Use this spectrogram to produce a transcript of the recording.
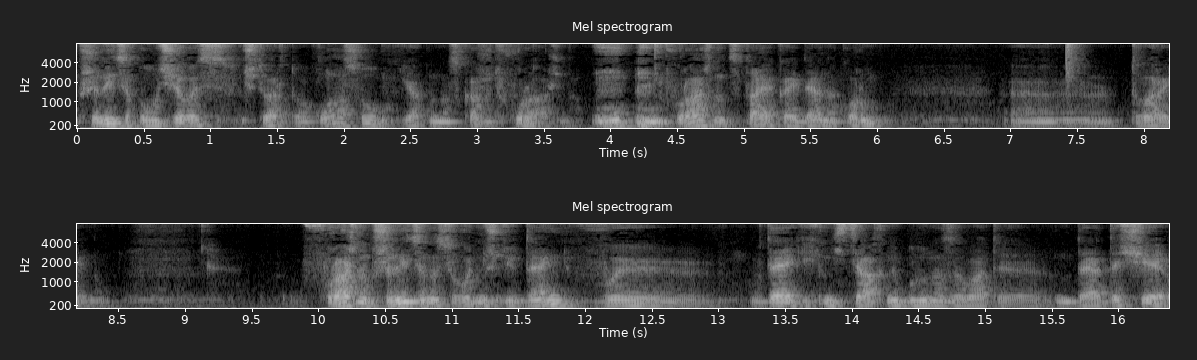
Пшениця вийшла 4 класу, як у нас кажуть, фуражна. Фуражна це та, яка йде на корм е, тваринам. Фуражна пшениця на сьогоднішній день в, в деяких місцях, не буду називати, де, де ще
